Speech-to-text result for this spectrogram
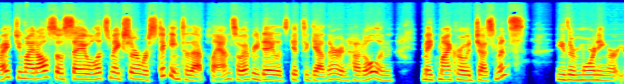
right? You might also say, well, let's make sure we're sticking to that plan. So every day, let's get together and huddle and make micro adjustments, either morning or,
